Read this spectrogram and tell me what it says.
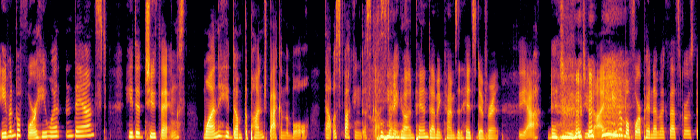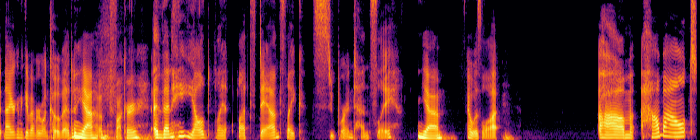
even before he went and danced, he did two things. One, he dumped the punch back in the bowl. That was fucking disgusting. Oh my god, pandemic times it hits different. Yeah. Do, do not. Even before pandemic, that's gross, but now you're going to give everyone COVID. Yeah, oh, fucker. And then he yelled, "Let- let's dance, like super intensely. Yeah. It was a lot. Um, how about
